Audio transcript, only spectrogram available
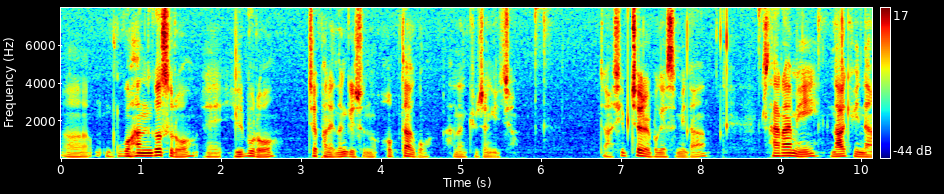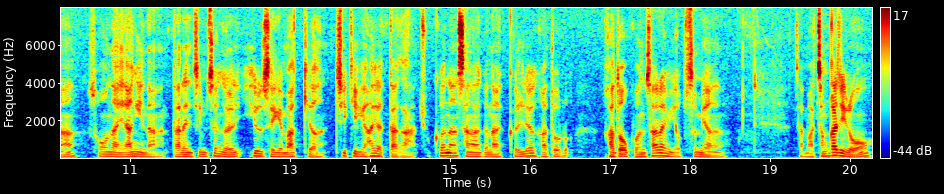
어, 무고한 것으로 예, 일부러 재판에 넘길 수는 없다고 하는 규정이죠. 자, 10절을 보겠습니다. 사람이 낙이나 소나 양이나 다른 짐승을 이웃에게 맡겨 지키게 하였다가 죽거나 상하거나 끌려가도 가도 본 사람이 없으면 자, 마찬가지로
